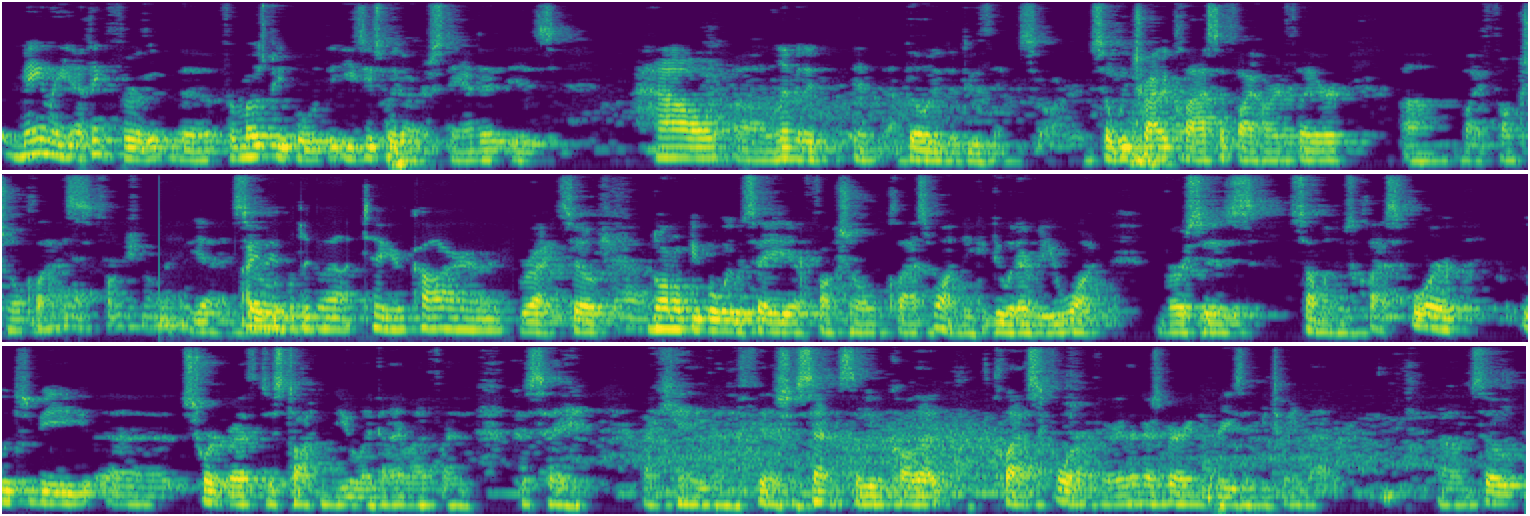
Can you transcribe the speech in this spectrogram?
mainly, I think for the, the, for most people, the easiest way to understand it is how uh, limited in ability to do things are. So we try to classify heart failure um, by functional class. Yeah, functional. Yeah. So, are you able to go out to your car? Or, right. So normal people we would say are functional class one. You can do whatever you want. Versus someone who's class four, would be uh, short breath, just talking to you like I am. If I say I can't even finish a sentence, so we would call that class four. And then there's varying degrees in between that. Um, so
